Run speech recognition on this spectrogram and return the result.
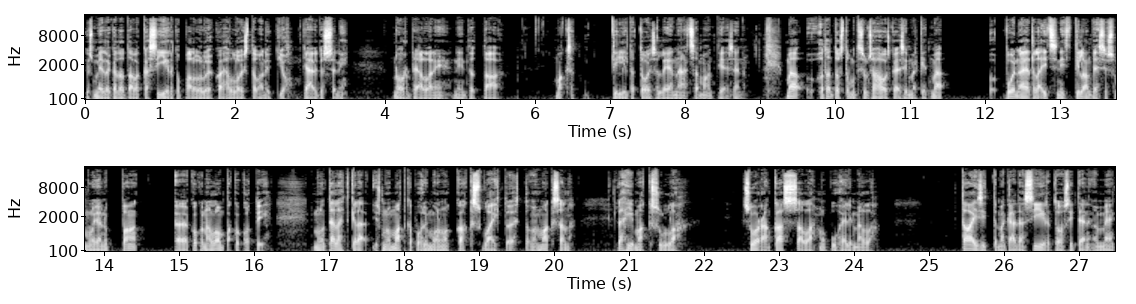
jos meiltä katsotaan vaikka siirtopalvelu, joka on ihan loistava nyt jo käytössä, niin Nordealla, niin, niin tota, maksat tililtä toiselle ja näet saman tien sen. Mä otan tuosta mutta semmoisen hauska esimerkki, että mä voin ajatella itseni tilanteessa, jossa mulla on jäänyt kokonaan lompakko kotiin. Niin mulla on tällä hetkellä, jos mulla on matkapuhelin, mulla on kaksi vaihtoehtoa. Mä maksan lähimaksulla suoraan kassalla mun puhelimella, tai sitten mä käytän siirtoa siten, että mä menen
